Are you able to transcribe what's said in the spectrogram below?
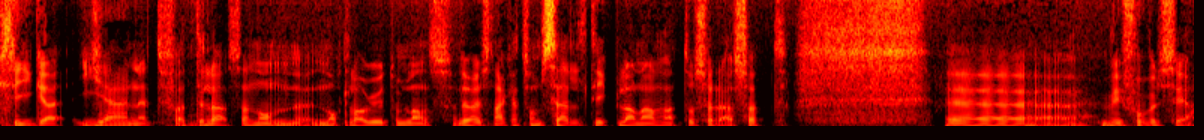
kriga järnet för att lösa någon, något lag utomlands. Det har ju snackats om Celtic bland annat och sådär. Så att, eh, vi får väl se.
